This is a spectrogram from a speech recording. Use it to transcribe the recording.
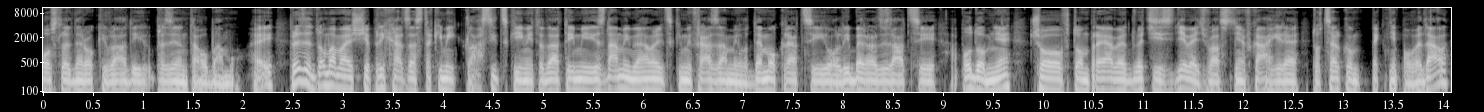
posledné roky vlády prezidenta Obamu. Hej? Prezident Obama ešte prichádza s takými klasickými, teda tými známymi americkými frázami o demokracii, o liberalizácii a podobne, čo v tom prejave 2009 vlastne v Káhire to celkom pekne povedal.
